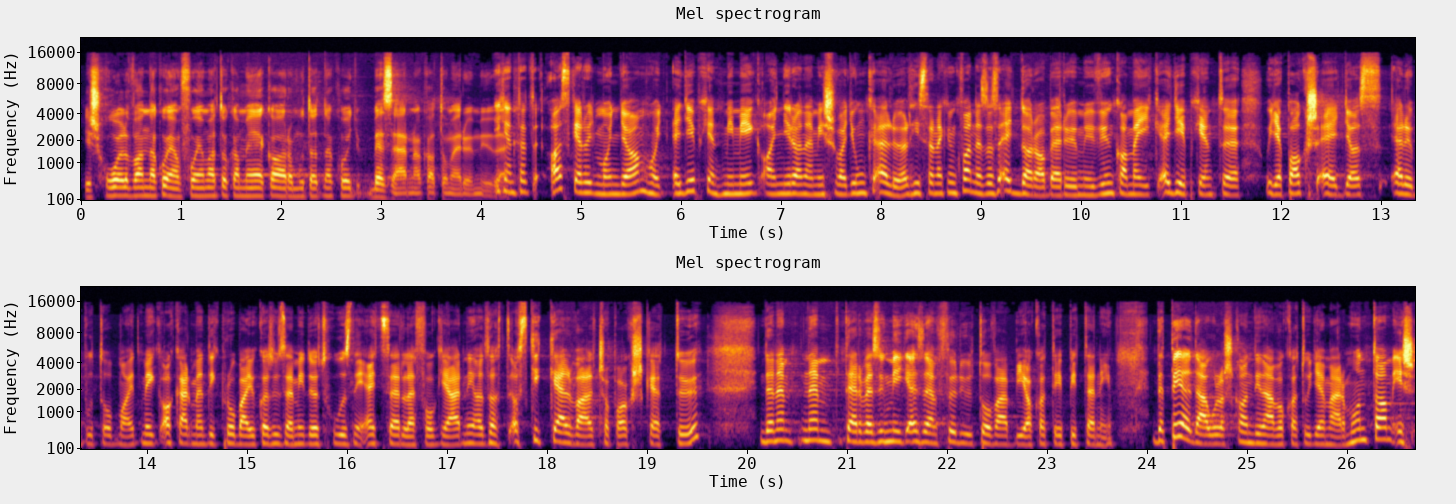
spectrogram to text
és hol vannak olyan folyamatok, amelyek arra mutatnak, hogy bezárnak atomerőművek. Igen, tehát azt kell, hogy mondjam, hogy egyébként mi még annyira nem is vagyunk elől, hiszen nekünk van ez az egy darab erőművünk, amelyik egyébként ugye Paks egy, az előbb-utóbb majd még akármeddig próbáljuk az üzemidőt húzni, egyszer le fog járni, az, az ki kell váltsa Paks 2, de nem, nem tervezünk még ezen fölül továbbiakat építeni. De például a skandinávokat ugye már mondtam, és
